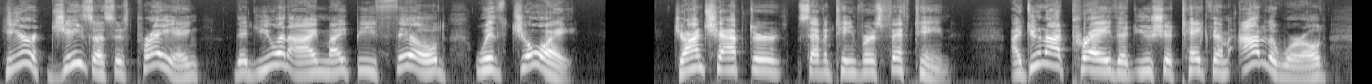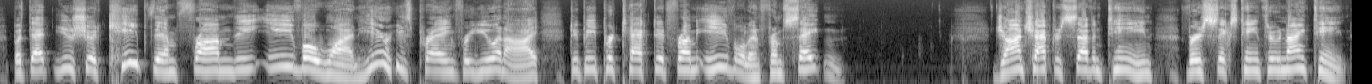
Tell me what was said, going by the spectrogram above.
Here, Jesus is praying that you and I might be filled with joy. John chapter 17, verse 15. I do not pray that you should take them out of the world, but that you should keep them from the evil one. Here he's praying for you and I to be protected from evil and from Satan. John chapter 17, verse 16 through 19.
